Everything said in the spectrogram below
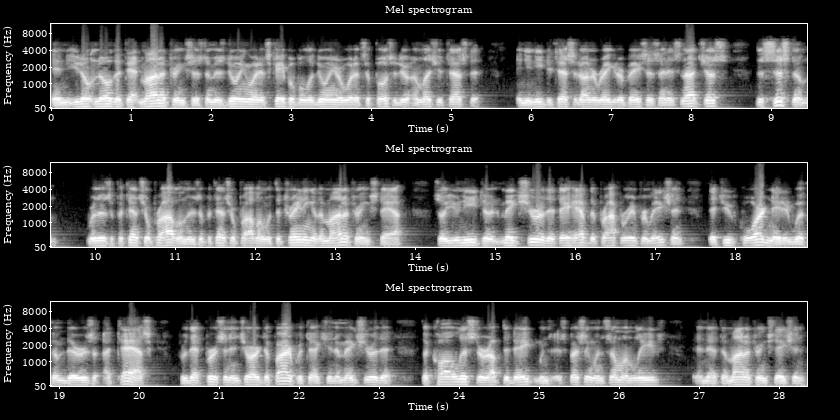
And you don't know that that monitoring system is doing what it's capable of doing or what it's supposed to do unless you test it. And you need to test it on a regular basis. And it's not just the system where there's a potential problem. There's a potential problem with the training of the monitoring staff. So you need to make sure that they have the proper information that you've coordinated with them. There's a task for that person in charge of fire protection to make sure that the call lists are up to date, when, especially when someone leaves, and that the monitoring station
